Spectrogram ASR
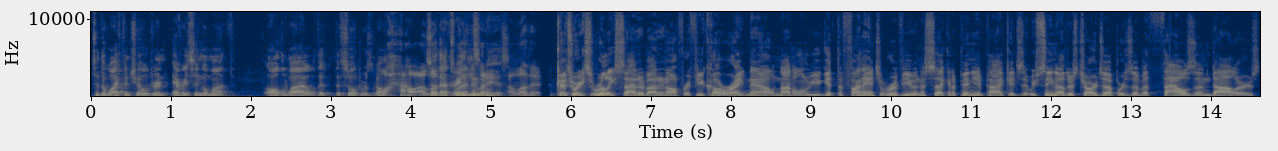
to the wife and children every single month, all the while the, the soldier was gone. Wow, I love so it. that's Great what annuity insight. is. I love it. Coach, we're really excited about an offer. If you call right now, not only will you get the financial review and a second opinion package that we've seen others charge upwards of a thousand dollars,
